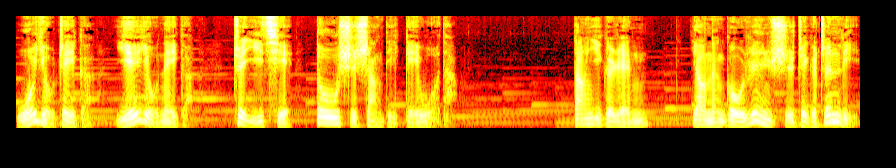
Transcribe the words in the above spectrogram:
我有这个，也有那个，这一切都是上帝给我的。当一个人要能够认识这个真理，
